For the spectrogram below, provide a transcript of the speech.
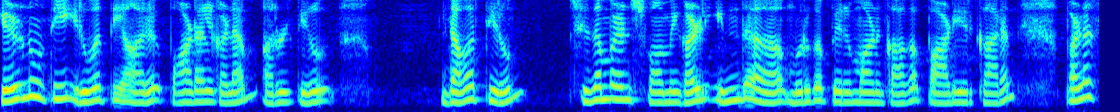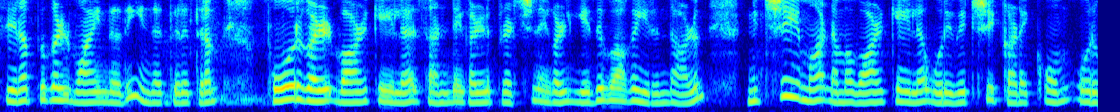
எழுநூற்றி இருபத்தி ஆறு பாடல்களம் அருள் திரு தவத்திரும் சிதம்பரம் சுவாமிகள் இந்த முருகப்பெருமானுக்காக பாடியிருக்காரு. பல சிறப்புகள் வாய்ந்தது இந்த திருத்தலம். போர்கள் வாழ்க்கையில் சண்டைகள் பிரச்சனைகள் எதுவாக இருந்தாலும் நிச்சயமாக நம்ம வாழ்க்கையில் ஒரு வெற்றி கிடைக்கும் ஒரு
